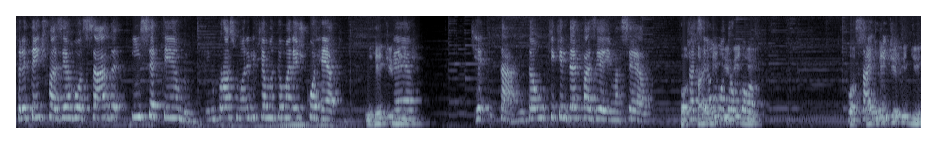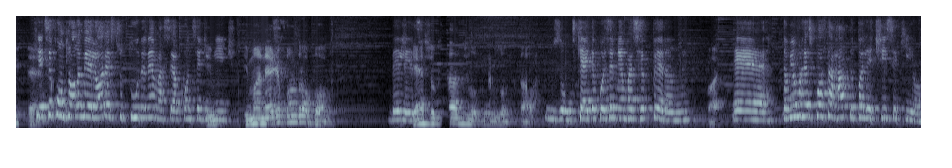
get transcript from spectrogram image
Pretende fazer a roçada em setembro. E no próximo ano ele quer manter o manejo correto. E redivide. É, Tá, então o que, que ele deve fazer aí, Marcelo? Já que você um antropólogo. Roçar e redividir. É. Porque você controla melhor a estrutura, né, Marcelo, quando você divide. E, e maneja para o antropólogo. Beleza. Esquece o que está os outros, tá lá. Os outros, que aí depois ele mesmo vai se recuperando, né? Vai. É, também uma resposta rápida para a Letícia aqui, ó.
